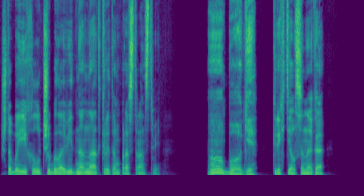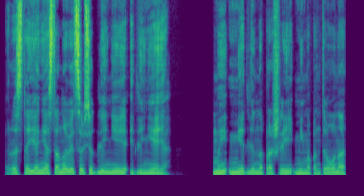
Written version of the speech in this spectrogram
чтобы их лучше было видно на открытом пространстве. «О, боги!» — кряхтел Сенека. «Расстояние становится все длиннее и длиннее». Мы медленно прошли мимо пантеона,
